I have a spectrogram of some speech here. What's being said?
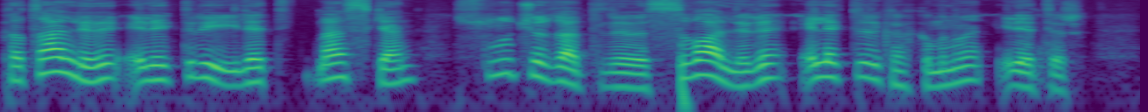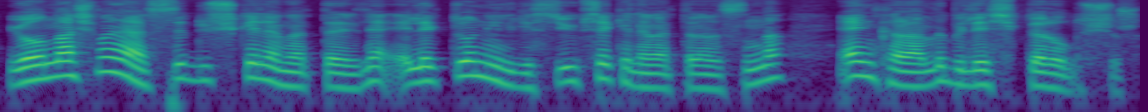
Katı halleri elektriği iletmezken sulu çözeltileri ve sıvı halleri elektrik akımını iletir. Yoğunlaşma enerjisi düşük elementler ile elektron ilgisi yüksek elementler arasında en kararlı bileşikler oluşur.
